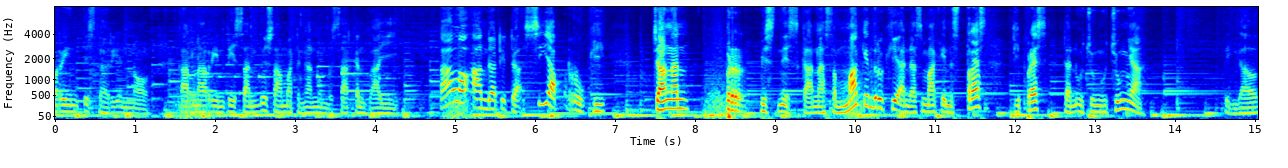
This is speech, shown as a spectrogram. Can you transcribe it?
merintis dari nol karena rintisan itu sama dengan membesarkan bayi. Kalau Anda tidak siap rugi, jangan berbisnis karena semakin rugi Anda semakin stres, depres dan ujung-ujungnya tinggal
